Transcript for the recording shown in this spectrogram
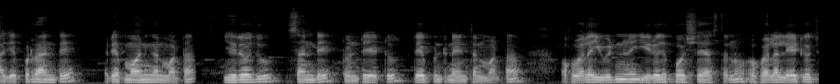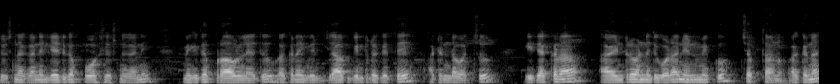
అది ఎప్పుడు రా అంటే రేపు మార్నింగ్ అనమాట ఈరోజు సండే ట్వంటీ ఎయిట్ రేపు ట్వంటీ నైన్త్ అనమాట ఒకవేళ ఈ వీడియో ఈ రోజు పోస్ట్ చేస్తాను. ఒకవేళ లేట్గా చూసినా కానీ లేట్గా పోస్ట్ చేసినా కానీ మీకైతే ప్రాబ్లం లేదు. అక్కడ మీరు జాబ్కి ఇంటర్వ్యూకి అయితే అటెండ్ అవ్వచ్చు. ఇది ఎక్కడ ఆ ఇంటర్వ్యూ అనేది కూడా నేను మీకు చెప్తాను. ఓకేనా?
